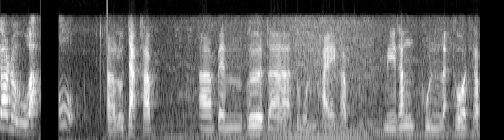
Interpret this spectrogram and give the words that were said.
ก็รู้อะรู้อ่ารู้จักครับอ่าเป็นพืชอ่าสมุนไพรครับ มีทั้งคุณและโทษครับ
